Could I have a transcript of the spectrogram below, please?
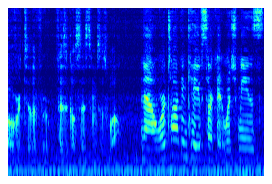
over to the physical systems as well. Now, we're talking cave circuit, which means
